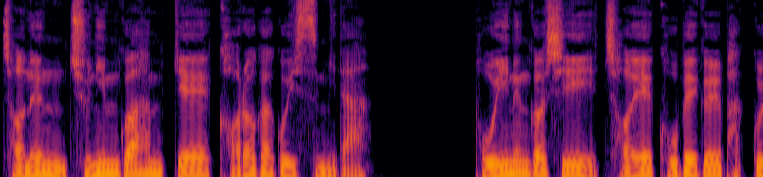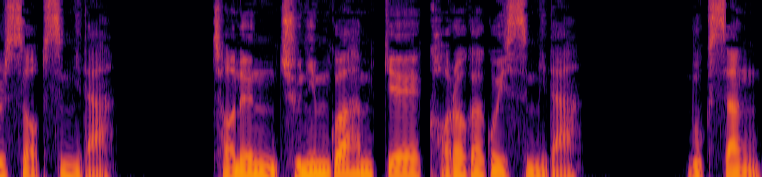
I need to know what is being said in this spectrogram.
저는 주님과 함께 걸어가고 있습니다. 보이는 것이 저의 고백을 바꿀 수 없습니다. 저는 주님과 함께 걸어가고 있습니다. 묵상,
